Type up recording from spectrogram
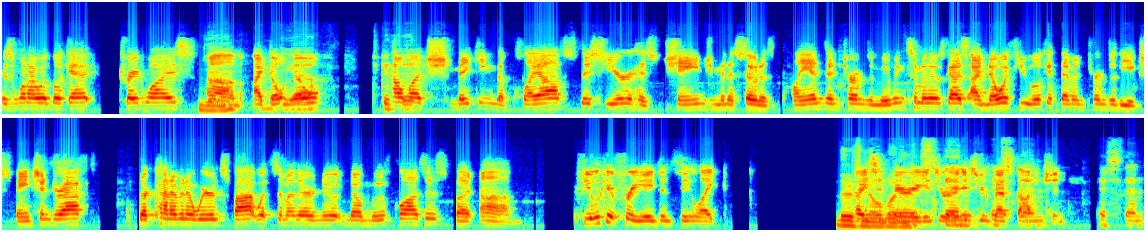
is one I would look at trade wise. Yeah. Um, I don't Yeah. know It's how fit. much making the playoffs this year has changed Minnesota's plans in terms of moving some of those guys. I know if you look at them in terms of the expansion draft, they're kind of in a weird spot with some of their new no move clauses. But um, if you look at free agency, like there's Tyson nobody. Barrie is your is your best thin. option. it's thin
